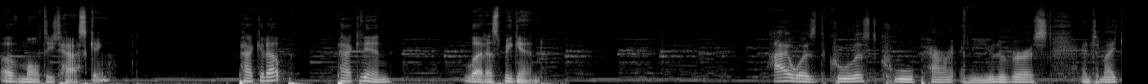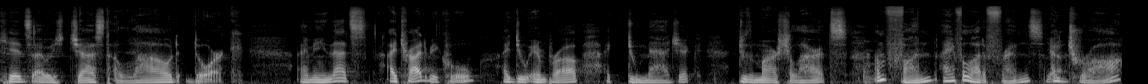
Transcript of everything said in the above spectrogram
of multitasking. Pack it up, pack it in, let us begin. I was the coolest cool parent in the universe, and to my kids, I was just a loud dork. I mean, that's, I try to be cool. I do improv, I do magic, do the martial arts. I'm fun. I have a lot of friends. I draw.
